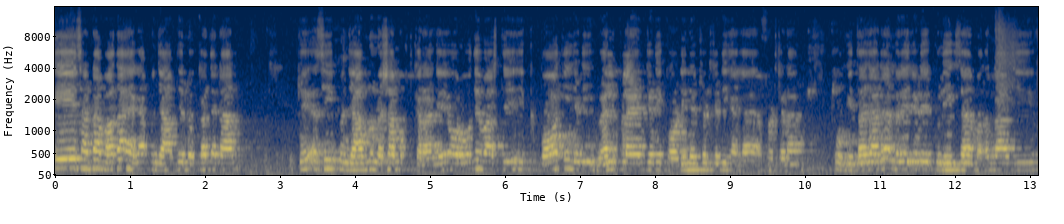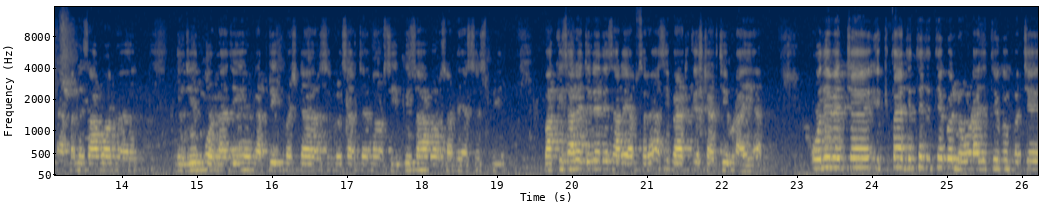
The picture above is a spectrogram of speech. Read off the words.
ਇਹ ਸਾਡਾ ਵਾਅਦਾ ਹੈਗਾ ਪੰਜਾਬ ਦੇ ਲੋਕਾਂ ਦੇ ਨਾਲ ਕਿ ਅਸੀਂ ਪੰਜਾਬ ਨੂੰ ਨਸ਼ਾ ਮੁਕਤ ਕਰਾਂਗੇ ਔਰ ਉਹਦੇ ਵਾਸਤੇ ਇੱਕ ਬਹੁਤ ਹੀ ਜਿਹੜੀ ਵੈਲ ਪਲਾਨਡ ਜਿਹੜੀ ਕੋਆਰਡੀਨੇਟਡ ਜਿਹੜੀ ਹੈਗਾ ਐਫਰਟ ਜਿਹੜਾ ਉਹ ਕੀਤਾ ਜਾ ਰਿਹਾ। ਮੇਰੇ ਜਿਹੜੇ ਕੁਲੀਗਸ ਆ, ਮਦਨ ਲਾਲ ਜੀ ਐਮਐਲਏ ਸਾਹਿਬ ਔਰ Daljit Bhola ji, deputy commissioner civil surgeon ਔਰ ਸੀਪੀ ਸਾਹਿਬ ਔਰ ਸਾਡੇ ਐਸਐਸਪੀ ਬਾਕੀ ਸਾਰੇ ਜ਼ਿਲ੍ਹੇ ਦੇ ਸਾਰੇ ਅਫਸਰ ਆ, ਅਸੀਂ ਬੈਠ ਕੇ ਸਟ੍ਰੈਟਜੀ ਬਣਾਈ ਆ। ਉਹਦੇ ਵਿੱਚ ਇੱਕ ਤਾਂ ਜਿੱਥੇ ਜਿੱਥੇ ਕੋਈ ਲੋੜ ਆ, ਜਿੱਥੇ ਕੋਈ ਬੱਚੇ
